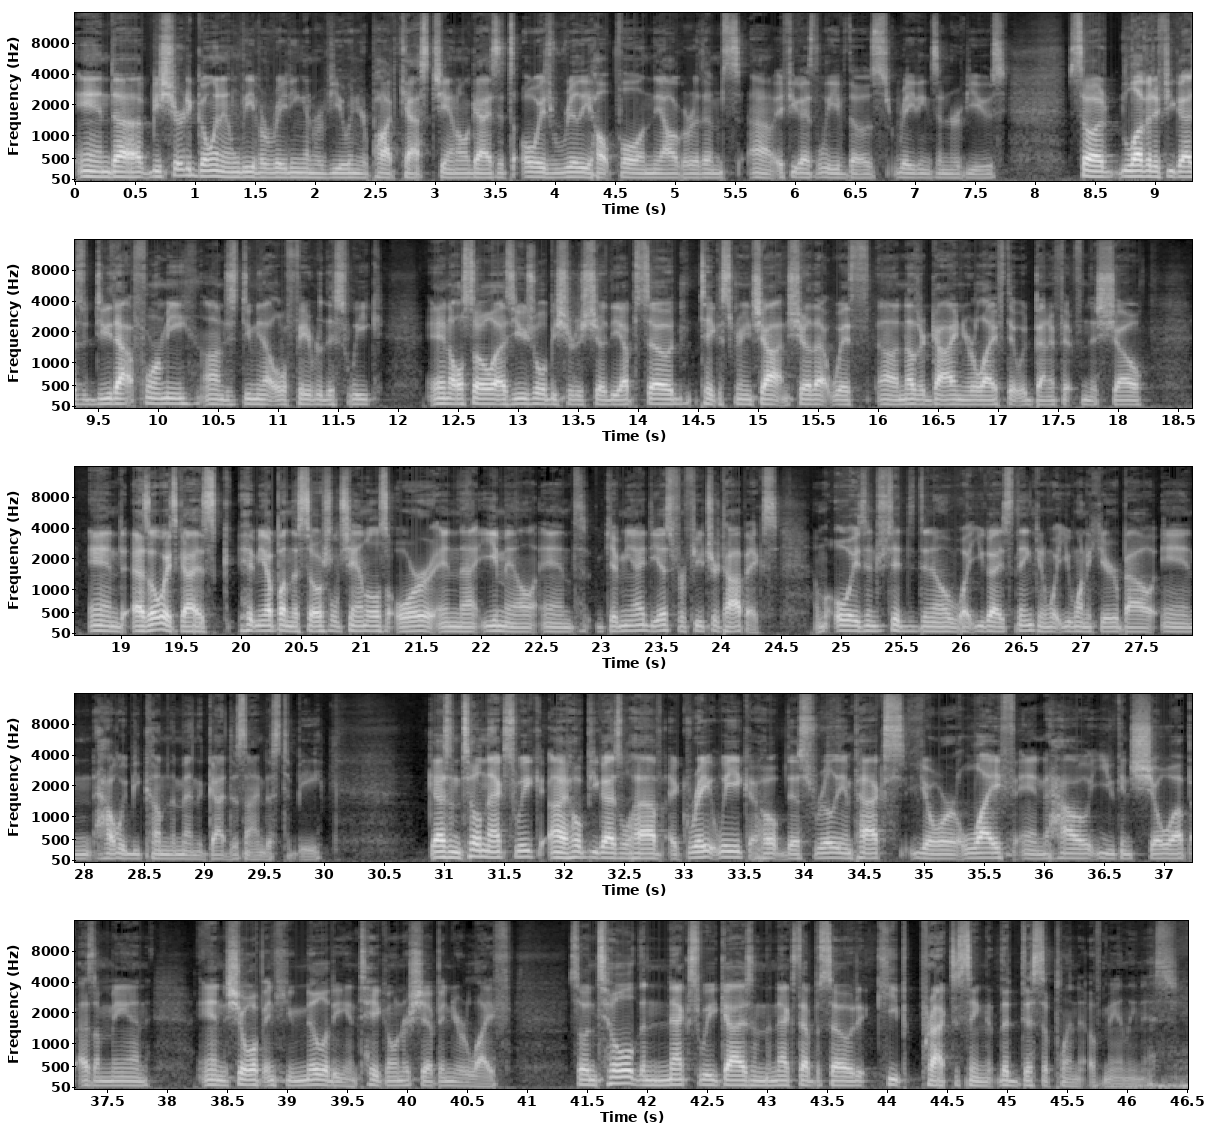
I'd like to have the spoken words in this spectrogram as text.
And uh, be sure to go in and leave a rating and review in your podcast channel, guys. It's always really helpful in the algorithms uh, if you guys leave those ratings and reviews. So I'd love it if you guys would do that for me. Um, just do me that little favor this week. And also, as usual, be sure to share the episode, take a screenshot, and share that with uh, another guy in your life that would benefit from this show. And as always, guys, hit me up on the social channels or in that email and give me ideas for future topics. I'm always interested to know what you guys think and what you want to hear about and how we become the men that God designed us to be. Guys, until next week, I hope you guys will have a great week. I hope this really impacts your life and how you can show up as a man and show up in humility and take ownership in your life. So until the next week, guys, in the next episode, keep practicing the discipline of manliness.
